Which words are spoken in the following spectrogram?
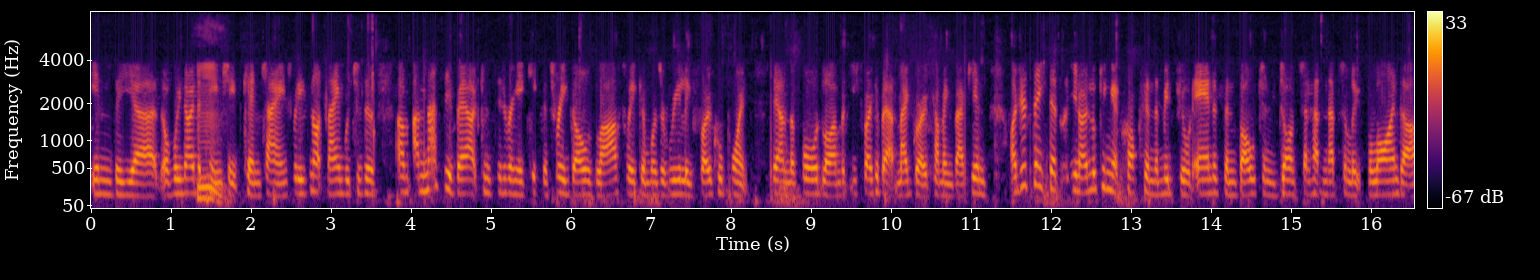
in the. Uh, we know the mm. team sheets can change, but he's not named, which is a, um, a massive out considering he kicked the three goals last week and was a really focal point down the forward line. But you spoke about Magro coming back in. I just think that you know, looking at Crocs in the midfield, Anderson, Bolton, Johnson had an absolute blinder,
